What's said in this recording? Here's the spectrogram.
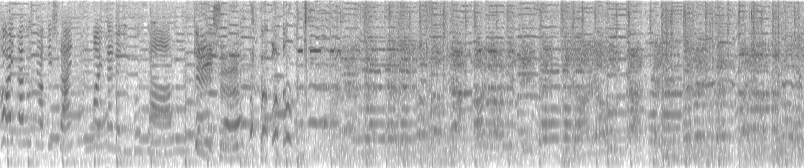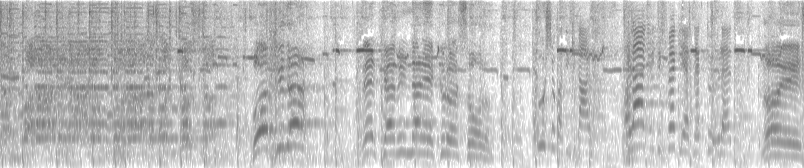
hagyd aludni a kislányt, majd bemegyünk hozzá. Később. Fordj ide! Miért kell minden nélkülről? Túl sokat ittál. A lányaid is megijednek tőled. Na és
